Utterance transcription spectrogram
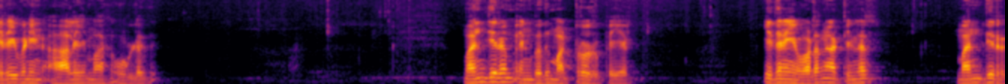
இறைவனின் ஆலயமாக உள்ளது. மந்திரம் என்பது மற்றொரு பெயர். இதனை வடநாட்டினர் மந்திர்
